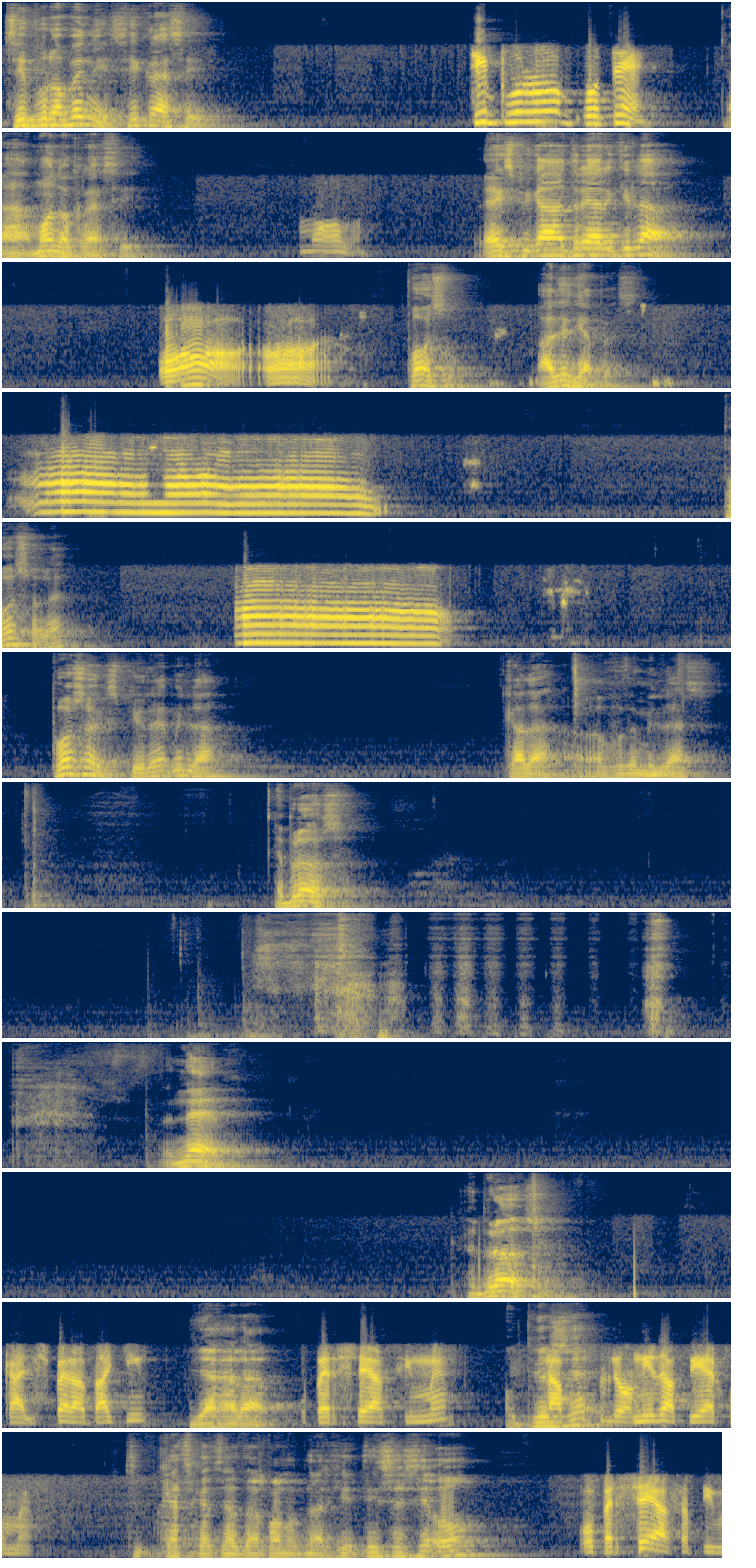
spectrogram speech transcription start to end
Τσίπουρο πίνεις ή κρασί; Τύπουρο ποτέ. Α, μόνο κρασί. Μόνο. Έχεις πει κανένα τρία κιλά; Ω, ω. Πόσο; Αλήθεια πες. Πόσο, ρε; Πόσο έχεις πει, ρε; Μιλά. Καλά, αφού δεν μιλάς. Εμπρός. ναι. Εμπρός. Καλησπέρα, Τάκη. Γεια χαρά. Ο Περσέας είμαι. Ο ποιος Να είσαι; πω στη Λεωνίδα ότι έρχομαι. Τι- Κάτσε, κάτσε να τα πάμε από την αρχή. Τι είσαι εσύ, ο, Ο Περσέας από τη...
